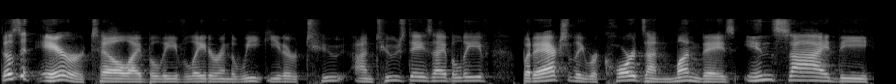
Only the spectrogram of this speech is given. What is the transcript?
Doesn't air till I believe later in the week, either two, on Tuesdays, I believe, but it actually records on Mondays inside the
